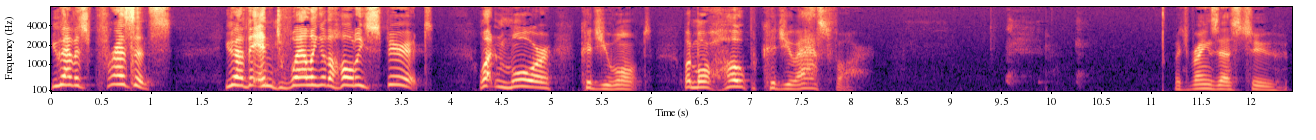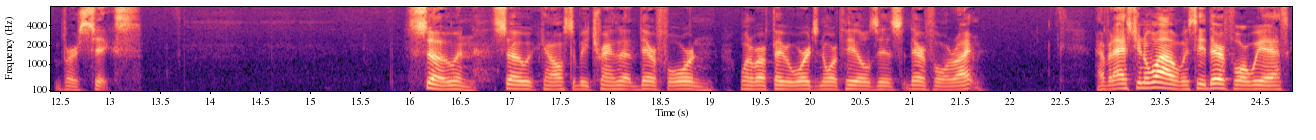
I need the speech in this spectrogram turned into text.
You have His presence. You have the indwelling of the Holy Spirit. What more could you want? What more hope could you ask for? Which brings us to verse 6. So, and so it can also be translated therefore, and one of our favorite words in North Hills is therefore, right? Haven't asked you in a while. When we see therefore, we ask,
